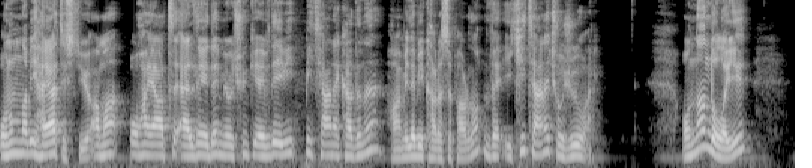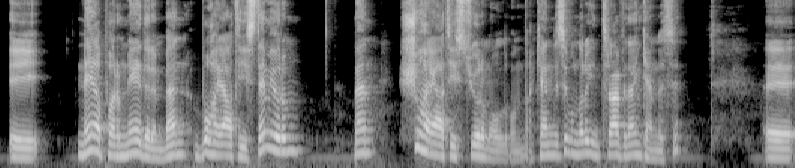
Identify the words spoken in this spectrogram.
Onunla bir hayat istiyor ama o hayatı elde edemiyor çünkü evde bir, bir tane kadını, hamile bir karısı pardon ve iki tane çocuğu var. Ondan dolayı e, ne yaparım ne ederim ben bu hayatı istemiyorum. Ben şu hayatı istiyorum oldu bunda. Kendisi bunları itiraf eden kendisi. E,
